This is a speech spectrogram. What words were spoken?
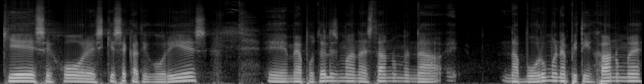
και σε χώρες και σε κατηγορίες ε, με αποτέλεσμα να αισθάνομαι να, να μπορούμε να επιτυγχάνουμε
